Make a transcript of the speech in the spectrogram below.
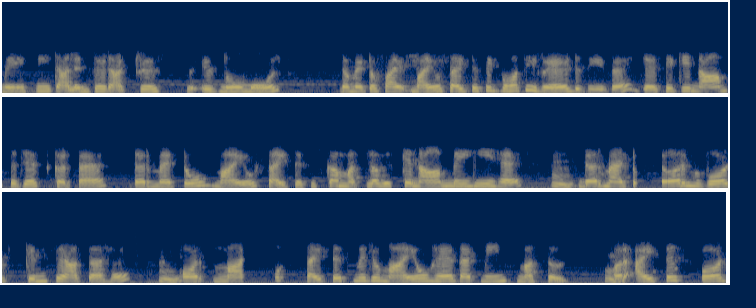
में इतनी talented actress is no more dermatomyositis एक बहुत ही रेयर डिज़ीज़ है जैसे कि नाम सजेस्ट करता है डर्मेटोमायोसाइटिस इसका मतलब इसके नाम में ही है। डरमेटो डर्म वर्ड स्किन से आता है। हम्म। और मायोसाइटिस में जो मायो है दैट मीन्स मसल्स और आइटिस वर्ड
